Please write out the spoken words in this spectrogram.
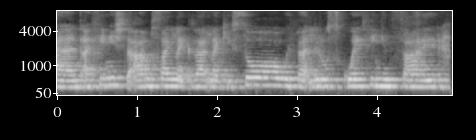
And I finished the arm side like that, like you saw, with that little square thing inside.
